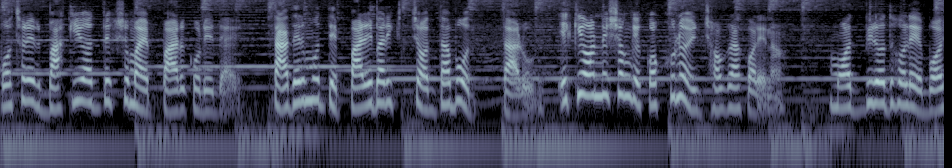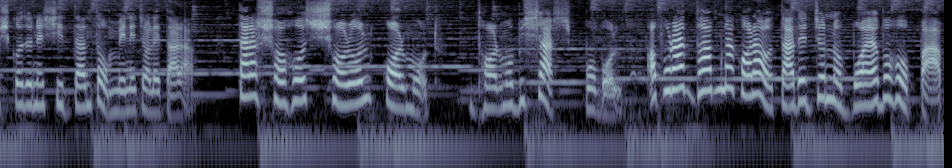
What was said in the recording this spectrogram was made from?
বছরের বাকি অর্ধেক সময় পার করে দেয়। তাদের মধ্যে পারিবারিক শ্রদ্ধাবোধ দারুণ। একে অন্যের সঙ্গে কখনোই ঝগড়া করে না। মতবিরোধ হলে বয়স্কজনের সিদ্ধান্ত মেনে চলে তারা। তারা সহজ, সরল, কর্মঠ। ধর্মবিশ্বাস, প্রবল। অপরাধ ভাবনা করাও তাদের জন্য ভয়াবহ পাপ।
